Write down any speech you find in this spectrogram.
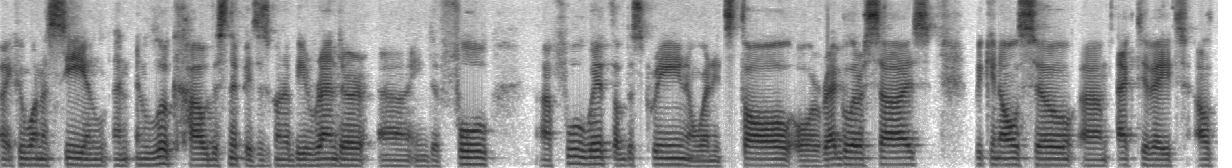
uh, if we want to see and, and, and, look how the snippet is going to be rendered uh, in the full uh, full width of the screen or when it's tall or regular size. We can also um, activate al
